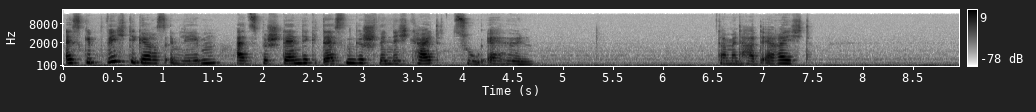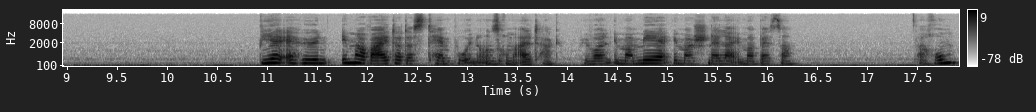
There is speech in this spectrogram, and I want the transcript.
es gibt Wichtigeres im Leben, als beständig dessen Geschwindigkeit zu erhöhen. Damit hat er recht. Wir erhöhen immer weiter das Tempo in unserem Alltag. Wir wollen immer mehr, immer schneller, immer besser. Warum?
